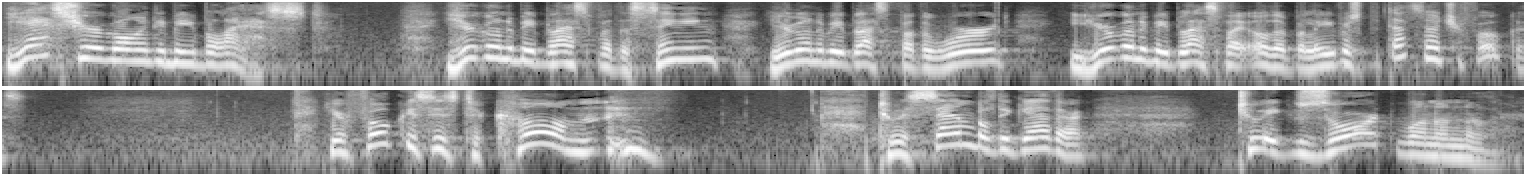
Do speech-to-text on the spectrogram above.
Yes, you're going to be blessed. You're going to be blessed by the singing. You're going to be blessed by the word. You're going to be blessed by other believers, but that's not your focus. Your focus is to come, to assemble together, to exhort one another.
